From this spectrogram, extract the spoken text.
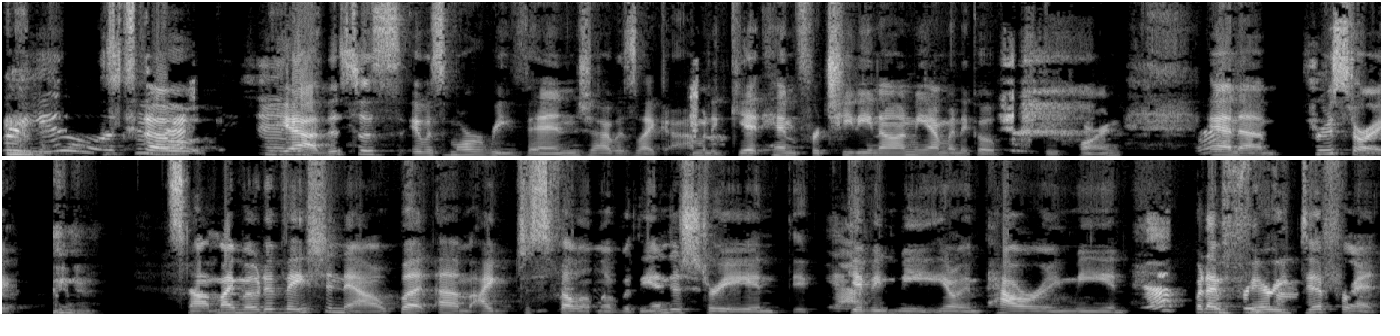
for you. so yeah, this was it was more revenge. I was like, I'm gonna get him for cheating on me. I'm gonna go do porn. And um, true story. it's not my motivation now, but um, I just fell in love with the industry and it Yeah. giving me, you know, empowering me. And Yeah, but I'm very different.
